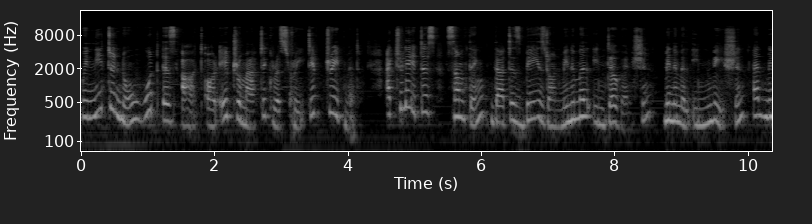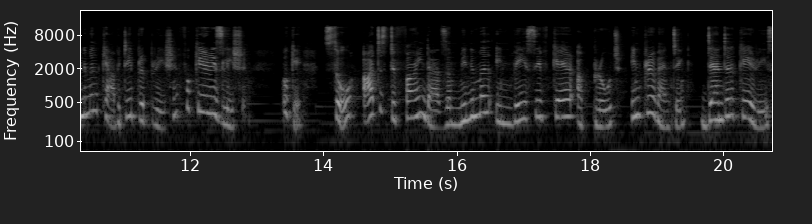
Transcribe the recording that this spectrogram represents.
we need to know what is ART or atraumatic restorative treatment. Actually, it is something that is based on minimal intervention, minimal invasion, and minimal cavity preparation for caries lesion. Okay, so ART is defined as a minimal invasive care approach in preventing dental caries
